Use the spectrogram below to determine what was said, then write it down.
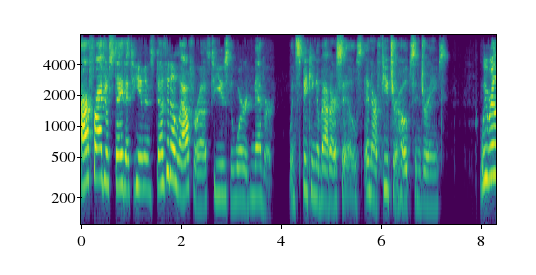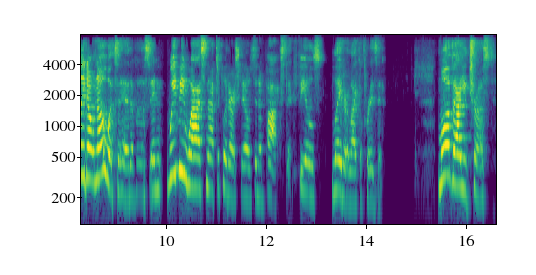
Our fragile state as humans doesn't allow for us to use the word never when speaking about ourselves and our future hopes and dreams. We really don't know what's ahead of us, and we'd be wise not to put ourselves in a box that feels later like a prison. Moore value trust.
